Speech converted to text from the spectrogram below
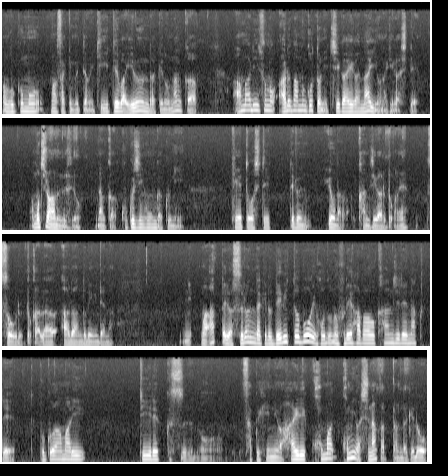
まあ、僕も、まあ、さっきも言ったように聴いてはいるんだけどなんかあまりそのアルバムごとに違いがないような気がしてもちろんあるんですよ。なんか黒人音楽に傾倒していってるような感じがあるとかね。ソウルとか R&B みたいな。まあ、あったりはするんだけどデビッド・ボーイほどの振れ幅を感じれなくて僕はあまり T-Rex の作品には入り込,、ま、みはしなかったんだけど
